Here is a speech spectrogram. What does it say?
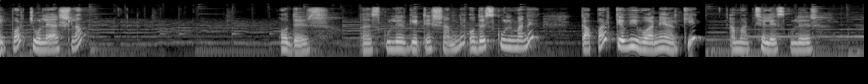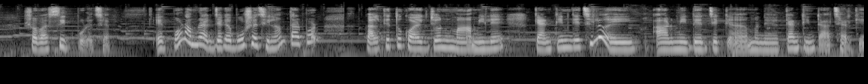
এরপর চলে আসলাম ওদের স্কুলের গেটের সামনে। ওদের স্কুল মানে কাপার কেভি ওয়ানে আর কি। আমার ছেলে স্কুলের সবার সিট পড়েছে। এরপর আমরা এক জায়গায় বসেছিলাম। তারপর কালকে তো কয়েকজন মা মিলে ক্যান্টিন গেছিল। এই আর্মিদের যে মানে ক্যান্টিনটা আছে আর কি।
